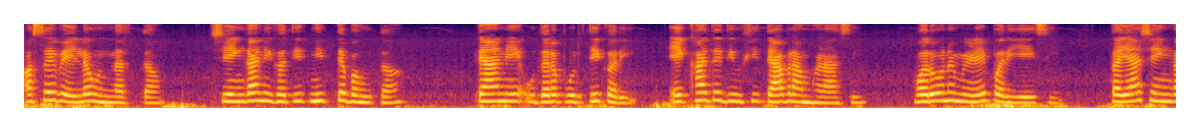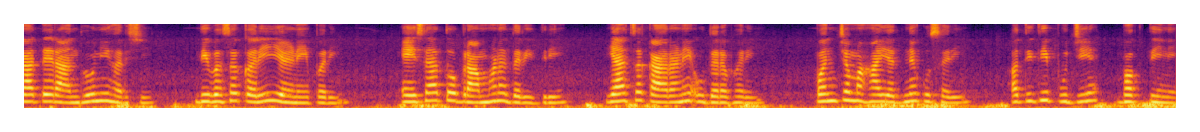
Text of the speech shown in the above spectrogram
असे वेल उन्नत. शेंगा निघतीत नित्य बहुत. त्याने उदरपूर्ती करी. एखादे दिवशी त्या ब्राह्मणासी वरोन मिळे परियेसी. तया शेंगा ते रांधोनी हर्षी दिवस करी येणे परी. ऐसा तो ब्राह्मण दरिद्री याच कारणे उदरभरी. पंचमहायज्ञ कुसरी अतिथी पूजी भक्तीने.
